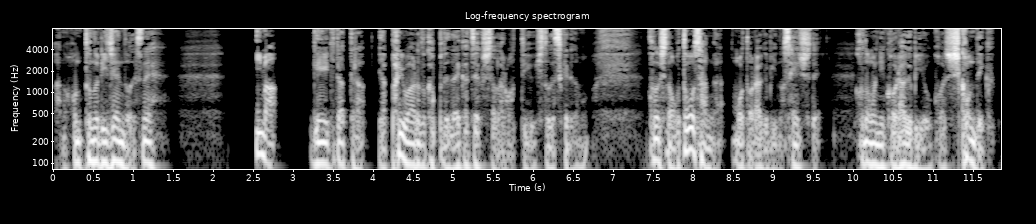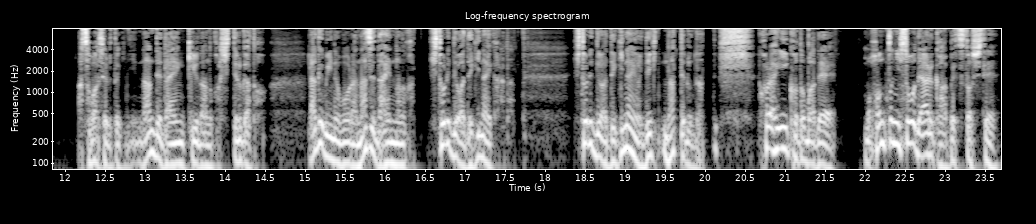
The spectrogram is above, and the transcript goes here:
あの、本当のリジェンドですね。今、現役だったら、やっぱりワールドカップで大活躍しただろうっていう人ですけれども、この人のお父さんが元ラグビーの選手で、子供にこうラグビーをこう仕込んでいく。遊ばせるときになんで楕円球なのか知ってるかと。ラグビーのボールはなぜ楕円なのか。一人ではできないからだ。一人ではできないようにでき、なってるんだって。これはいい言葉で、もう本当にそうであるかは別として、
